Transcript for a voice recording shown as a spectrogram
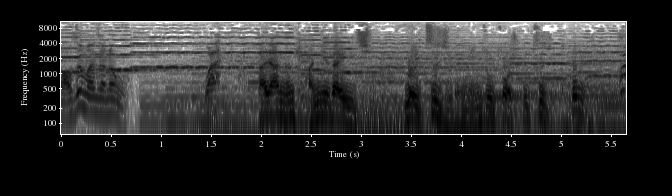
保证完成任务。喂，大家能团结在一起，为自己的民族做出自己的贡献。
